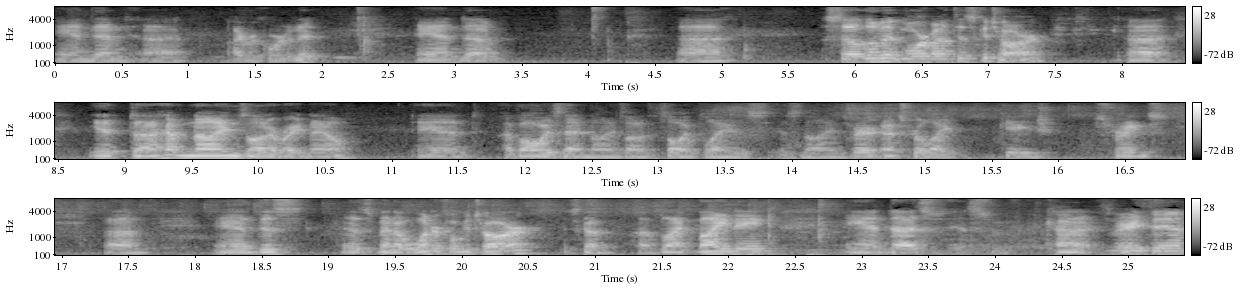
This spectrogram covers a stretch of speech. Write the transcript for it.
And then uh, I recorded it. And uh, so a little bit more about this guitar. it I have nines on it right now, and I've always had nines on it. That's all I play is, is nines. Very extra light gauge strings. Um, and this has been a wonderful guitar. It's got a black binding and uh, it's, it's kind of it's very thin,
